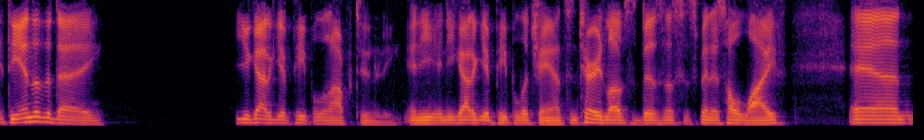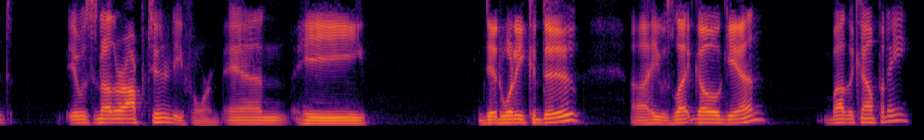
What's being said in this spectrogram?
at the end of the day, you got to give people an opportunity and you, and you got to give people a chance. And Terry loves the business. It's been his whole life. And it was another opportunity for him. And he did what he could do. Uh, he was let go again by the company,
